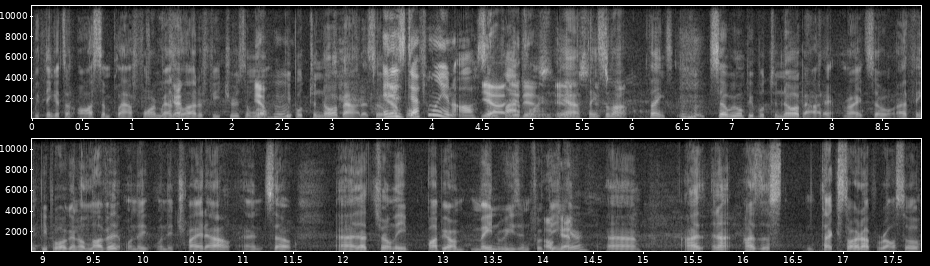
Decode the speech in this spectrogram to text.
we think it's an awesome platform. It has a lot of features, and Yep. we want people to know about it. So It is Apple- definitely an awesome Yeah, it platform. is. It yeah, is. thanks It's a lot. Thanks. so we want people to know about it, right? So I think people are going to love it when they when they try it out, and so uh, that's certainly probably our main reason for being Okay. here. Um, I, and I, as a tech startup, we're also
